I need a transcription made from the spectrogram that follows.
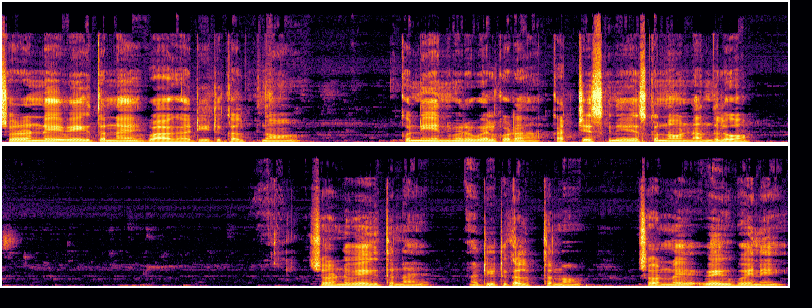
చూడండి వేగుతున్నాయి. బాగా అటు ఇటు కలుపుతున్నాము. కొన్ని ఎండుమిరపకాయలు కూడా కట్ చేసుకుని వేసుకున్నామండి అందులో. చూడండి వేగుతున్నాయి. అటు ఇటు కలుపుతున్నాం. చూడండి వేగిపోయినాయి.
